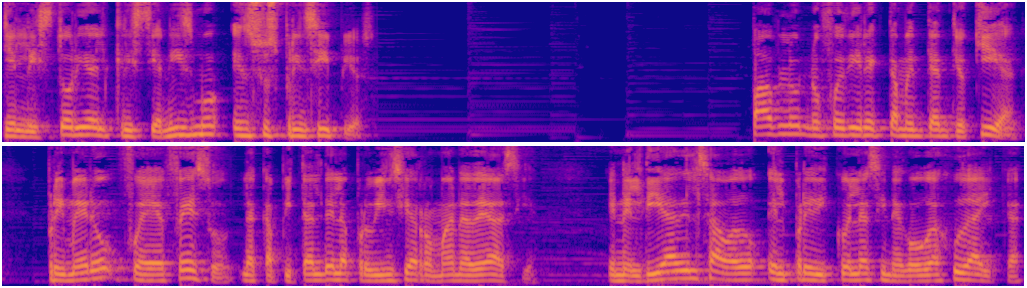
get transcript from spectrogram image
y en la historia del cristianismo en sus principios. Pablo no fue directamente a Antioquía, primero fue a Efeso, la capital de la provincia romana de Asia. En el día del sábado él predicó en la sinagoga judaica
